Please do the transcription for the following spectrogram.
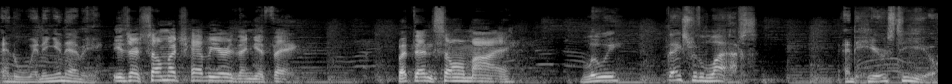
and winning an Emmy. These are so much heavier than you think. But then so am I. Louie, thanks for the laughs. And here's to you.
